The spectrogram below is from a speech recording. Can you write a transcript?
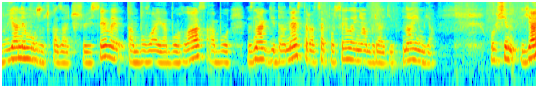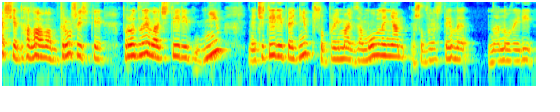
ну я не можу сказати всієї сили, там буває або глаз, або знак Діда Нестора, це посилення обрядів на ім'я. В общем, я ще дала вам трошечки, продлила 4 днів, 4-5 днів, щоб приймати замовлення, щоб ви встигли на Новий рік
